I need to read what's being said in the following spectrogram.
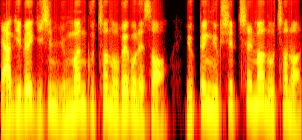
약 226만 9,500원에서 667만 5천원.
